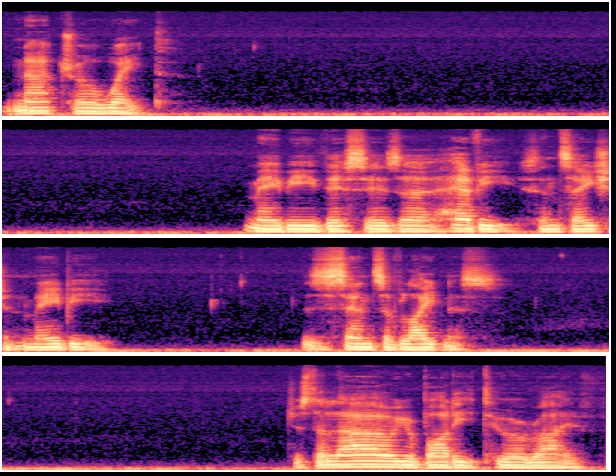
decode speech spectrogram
natural weight. Maybe this is a heavy sensation, maybe there's a sense of lightness. Just allow your body to arrive.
